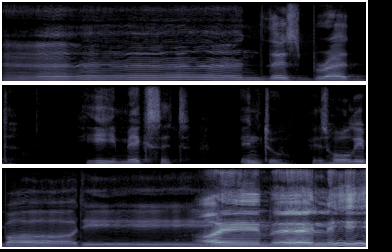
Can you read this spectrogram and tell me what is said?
And this bread, he makes it into his holy body. I believe,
